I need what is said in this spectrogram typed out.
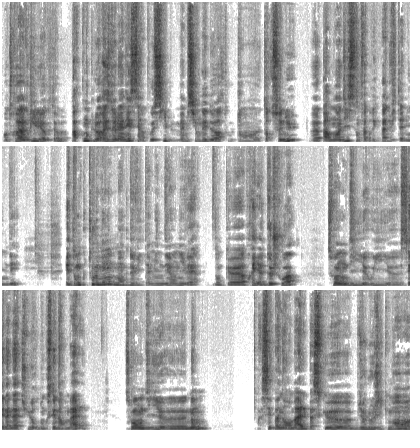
entre avril et octobre. Par contre, le reste de l'année, c'est impossible. Même si on est dehors tout le temps, euh, torse nu, euh, par moins 10, on fabrique pas de vitamine D. Et donc, tout le monde manque de vitamine D en hiver. Donc, euh, après, il y a deux choix. Soit on dit, oui, c'est la nature, donc c'est normal. Soit on dit, non, c'est pas normal parce que biologiquement,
